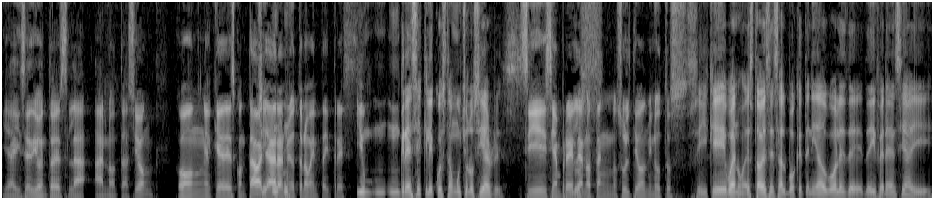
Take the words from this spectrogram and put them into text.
Y ahí se dio entonces la anotación con el que descontaba. Sí, ya un- era el minuto 93. Y un, un- Grecia que le cuestan mucho los cierres. Sí, siempre le Los- anotan en los últimos minutos. Sí, que bueno, esta vez se salvó que tenía dos goles de, de diferencia y,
